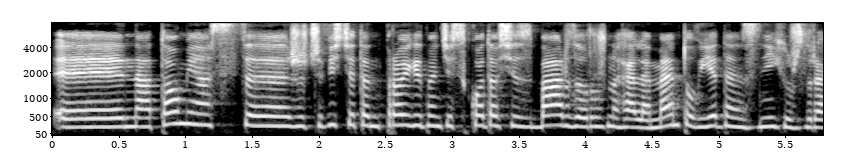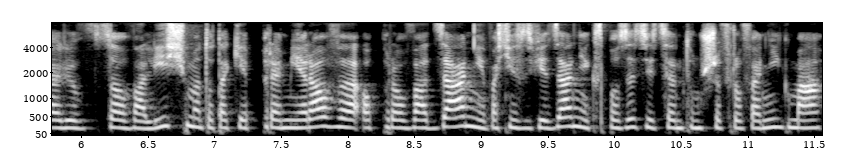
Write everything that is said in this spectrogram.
E, natomiast e, rzeczywiście ten projekt będzie składał się z bardzo różnych elementów. Jeden z nich już zrealizowaliśmy, to takie premierowe oprowadzanie, właśnie zwiedzanie ekspozycji Centrum Szyfrów Enigma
